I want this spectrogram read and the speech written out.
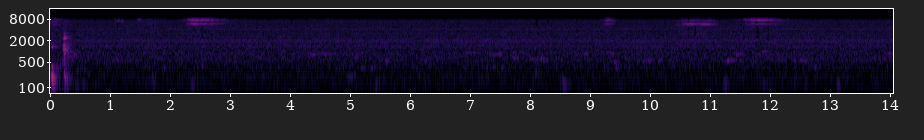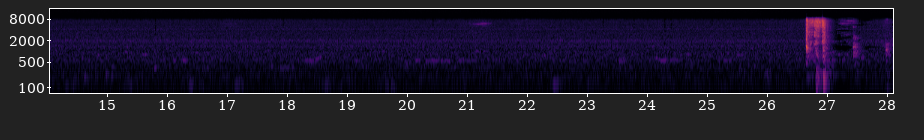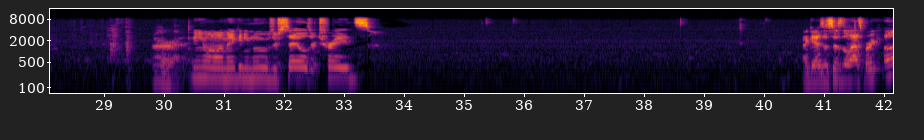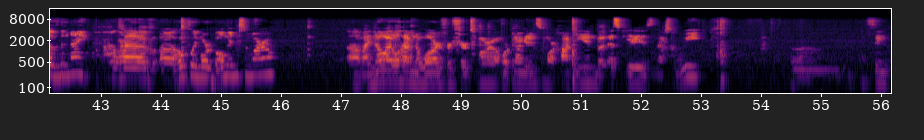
Alright. Anyone want to make any moves or sales or trades? I guess this is the last break of the night. I'll have uh, hopefully more Bowman tomorrow. Um, I know I will have Noir for sure tomorrow. I'm working on getting some more hockey in, but SPA is next week. Um, I think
